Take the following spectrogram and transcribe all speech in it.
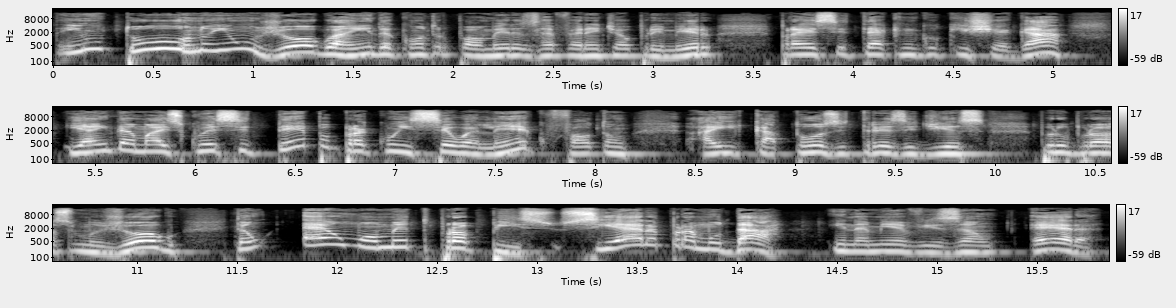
Tem um turno e um jogo ainda contra o Palmeiras referente ao primeiro para esse técnico que chegar e ainda mais com esse tempo para conhecer o elenco, faltam aí 14, 13 dias para o próximo jogo. Então é um momento propício. Se era para mudar, e na minha visão era,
